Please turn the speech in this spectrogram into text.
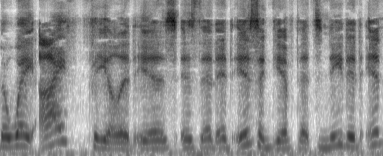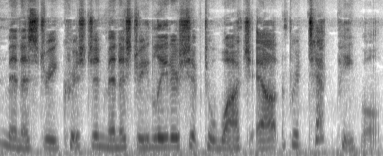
the way I feel it is, is that it is a gift that's needed in ministry, Christian ministry, leadership to watch out and protect people.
